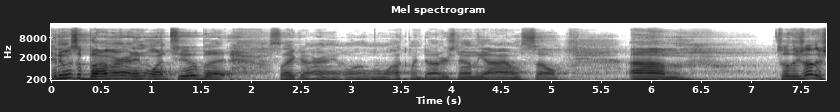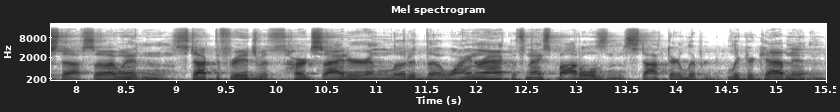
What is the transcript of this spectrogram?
and it was a bummer. I didn't want to, but it's like, all right, well, I'm gonna walk my daughters down the aisle. So, um, so there's other stuff. So I went and stocked the fridge with hard cider and loaded the wine rack with nice bottles and stocked our liquor, liquor cabinet and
